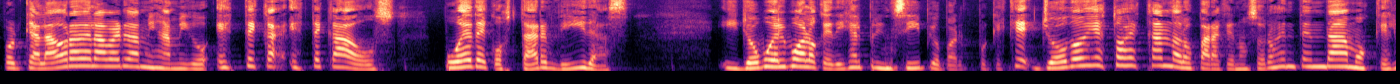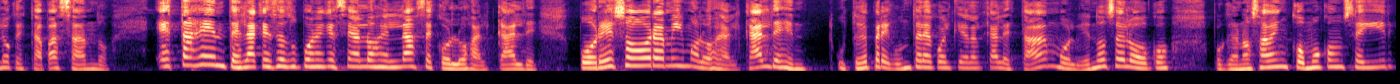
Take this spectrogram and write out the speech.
Porque a la hora de la verdad, mis amigos, este, este caos puede costar vidas. Y yo vuelvo a lo que dije al principio, porque es que yo doy estos escándalos para que nosotros entendamos qué es lo que está pasando. Esta gente es la que se supone que sean los enlaces con los alcaldes. Por eso ahora mismo los alcaldes, ustedes pregúntenle a cualquier alcalde, estaban volviéndose locos porque no saben cómo conseguir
